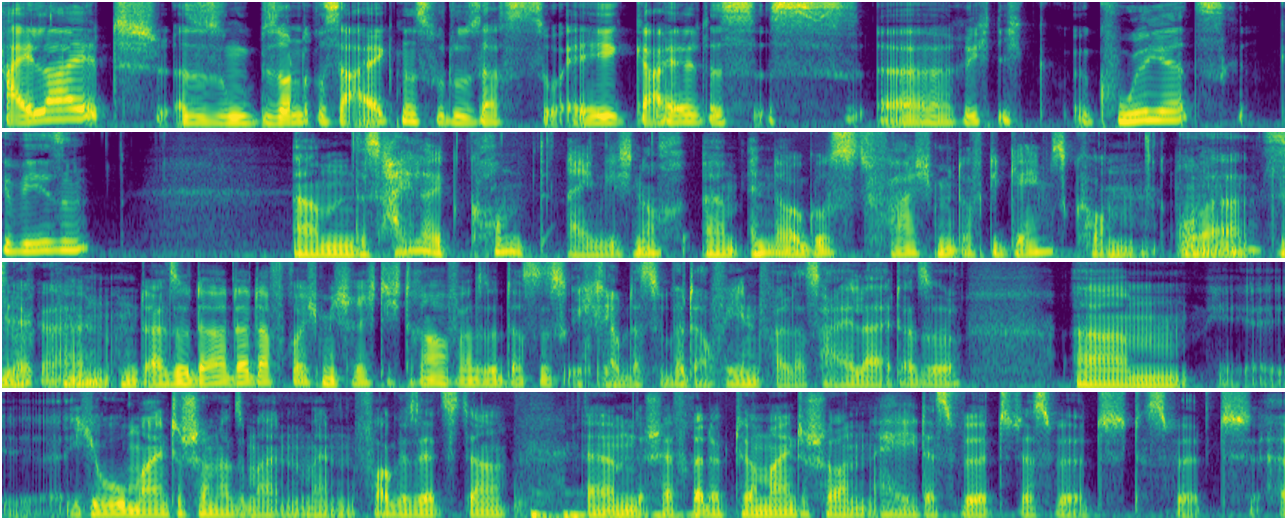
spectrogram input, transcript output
Highlight, also so ein besonderes Ereignis, wo du sagst, so, ey, geil, das ist äh, richtig cool jetzt gewesen? Ähm, das Highlight kommt eigentlich noch. Ähm, Ende August fahre ich mit auf die Gamescom. Oh, sehr geil. Und also da, da, da freue ich mich richtig drauf. Also das ist, ich glaube, das wird auf jeden Fall das Highlight. Also ähm, Jo meinte schon, also mein, mein Vorgesetzter, ähm, der Chefredakteur meinte schon, hey, das wird, das wird, das wird äh,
